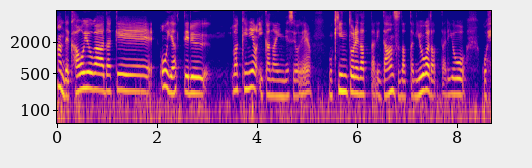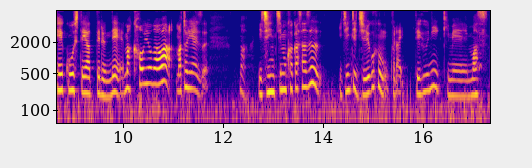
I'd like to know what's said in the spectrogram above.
なんで顔ヨガだけをやってるわけにはいかないんですよね。もう筋トレだったり、ダンスだったり、ヨガだったりをこう並行してやってるんで、まあ顔ヨガは、まあとりあえず、まあ1日も欠かさず、1日15分くらいっていう風に決めます。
